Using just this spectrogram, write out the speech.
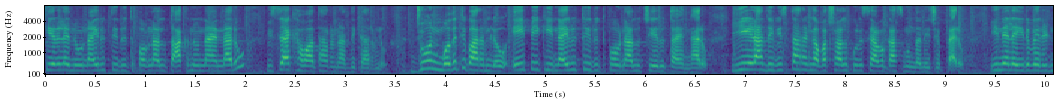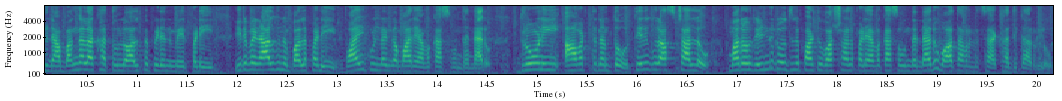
కేరళను నైరుతి రుతుపవనాలు తాకనున్నాయన్నారు విశాఖ వాతావరణ అధికారులు. జూన్ మొదటి వారంలో ఏపీకి నైరుతి రుతుపవనాలు చేరుతాయన్నారు. ఈ ఏడాది విస్తారంగా వర్షాలు కురిసే అవకాశం ఉందని చెప్పారు. ఈ నెల ఇరవై రెండున బంగాళాఖాతంలో అల్పపీడనం ఏర్పడి ఇరవై నాలుగున బలపడి వాయుగుండంగా మారే అవకాశం ఉందన్నారు. ద్రోణి ఆవర్తనంతో తెలుగు రాష్ట్రాల్లో మరో రెండు రోజుల పాటు వర్షాలు పడే అవకాశం ఉందన్నారు వాతావరణ శాఖ అధికారులు.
